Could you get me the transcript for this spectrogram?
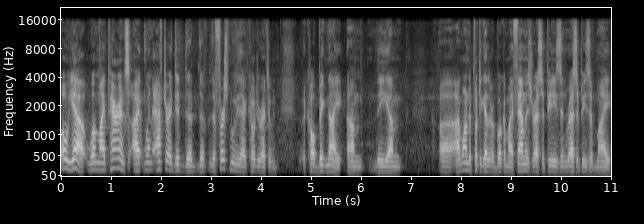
Oh yeah. Well, my parents, I when after I did the the, the first movie that I co-directed called Big Night, um, the um, uh, I wanted to put together a book of my family's recipes and recipes of my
